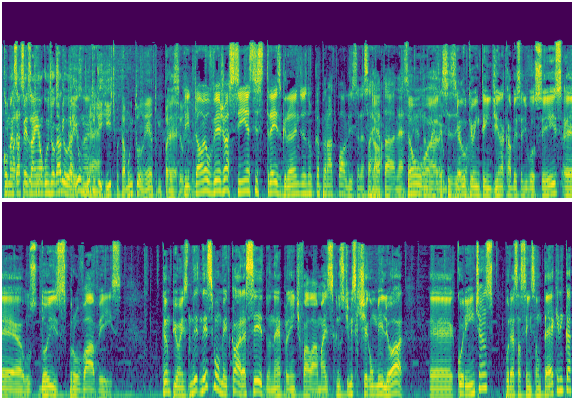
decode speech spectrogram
começa a pesar o em time- alguns time jogadores. Caiu né? muito É. de ritmo, tá muito lento, me pareceu. também. Então eu vejo assim esses três grandes no Campeonato Paulista, nessa Tá. reta, nessa então, reta mais é, decisiva. pelo que eu entendi na cabeça de vocês, é, os dois prováveis campeões. ne- Nesse momento, claro, é cedo, né, pra gente falar, mas os times que chegam melhor é Corinthians, por essa ascensão técnica,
